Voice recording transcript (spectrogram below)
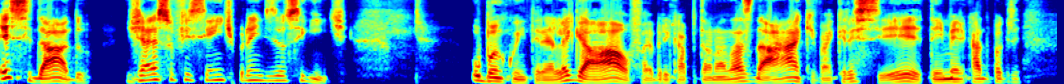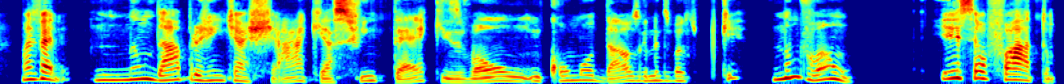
esse dado já é suficiente para a gente dizer o seguinte: o Banco Inter é legal, vai abrir capital na Nasdaq, vai crescer, tem mercado para crescer. Mas, velho, não dá pra gente achar que as fintechs vão incomodar os grandes bancos, porque não vão. Esse é o fato.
